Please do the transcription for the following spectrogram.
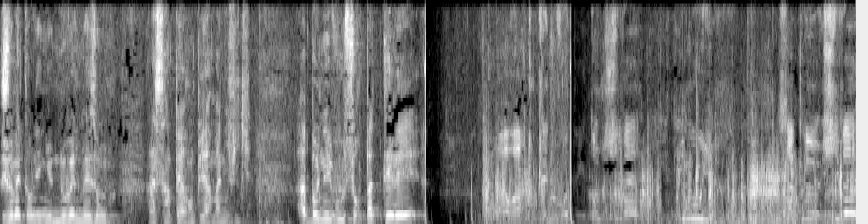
je vais mettre en ligne une nouvelle maison à Saint-Père-en-Pierre, magnifique. Abonnez-vous sur de TV pour avoir toutes les nouveautés. Donc j'y vais, il mouille, ça pleut, j'y vais.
